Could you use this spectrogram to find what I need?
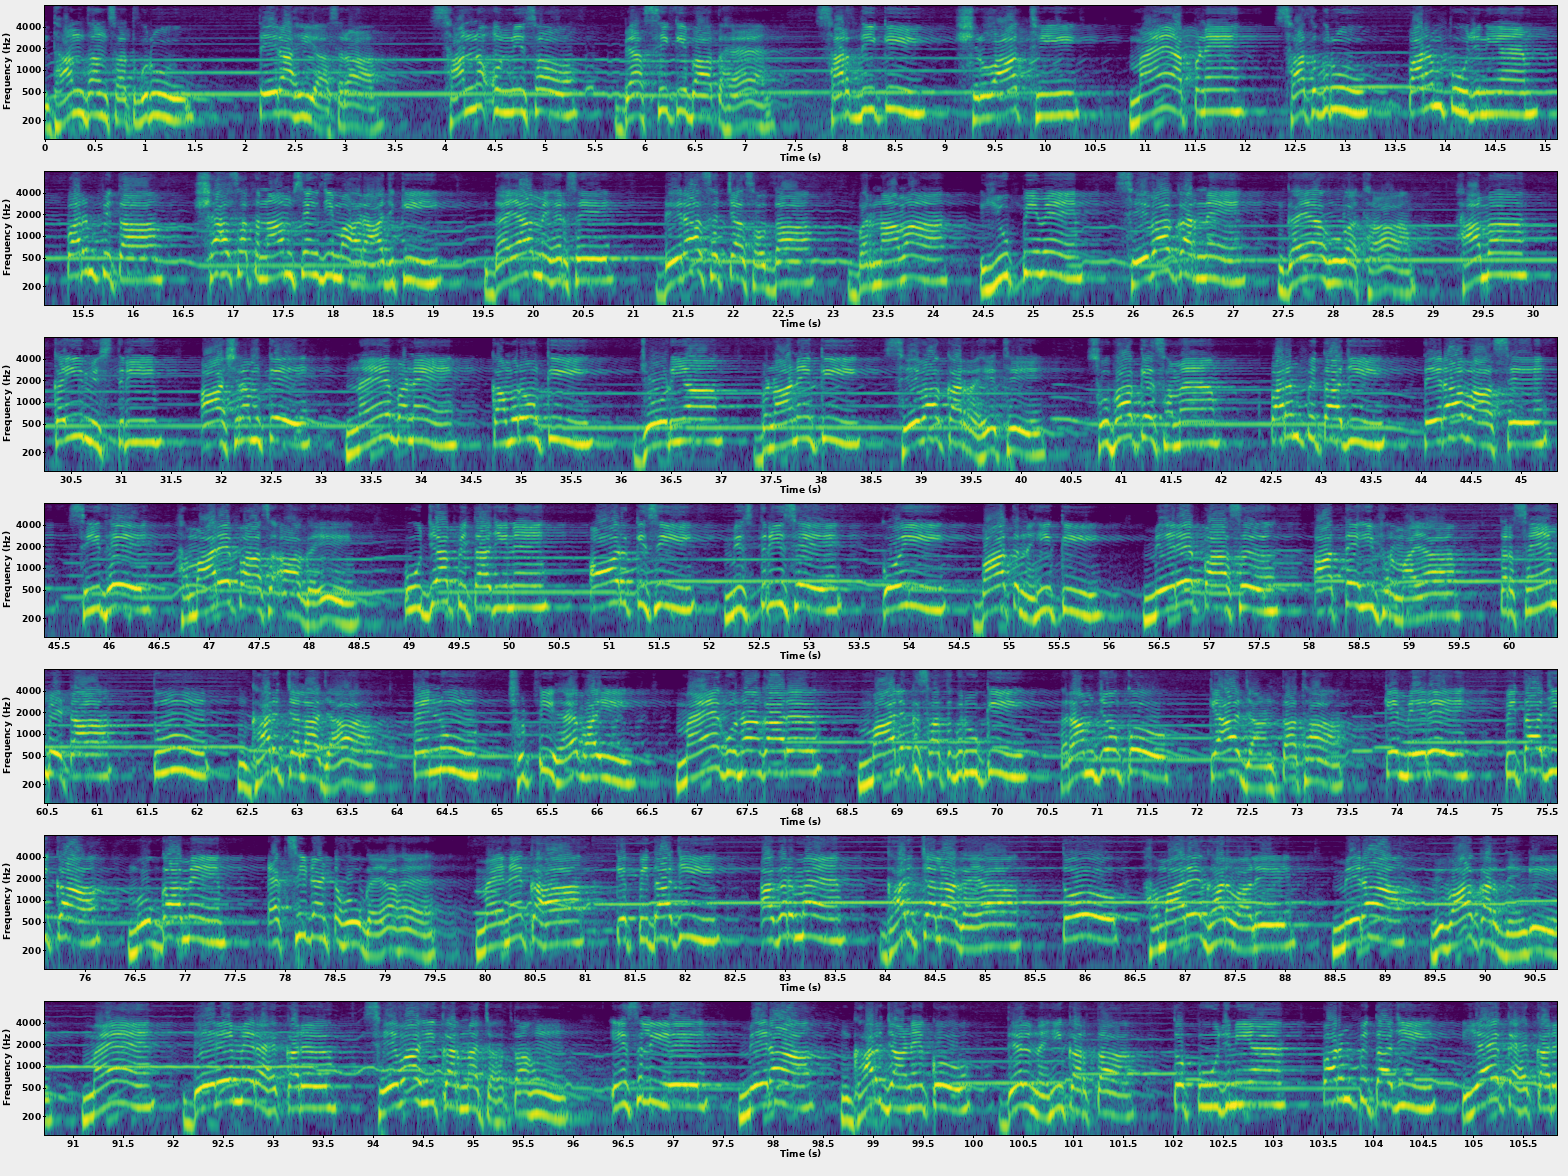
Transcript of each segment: धन धन सतगुरु, तेरा ही आसरा। सन 1982 की बात है। सर्दी की शुरुआत थी। मैं अपने सतगुरु, परम पूजनीय, परम पिता, शाह सतनाम सिंह जी महाराज की दया मेहर से डेरा सच्चा सौदा, बरनामा यूपी में सेवा करने गया हुआ था। हम, कई मिस्त्री आश्रम के नए बने कमरों की जोड़ियाँ बनाने की सेवा कर रहे थे। सुबह के समय परम पिताजी तेरावास से सीधे हमारे पास आ गए। पूजा पिताजी ने और किसी मिस्त्री से कोई बात नहीं की। मेरे पास आते ही फरमाया, तरसेम बेटा, तू घर चला जा। तेनू छुट्टी है भाई। मैं गुनाहगार, मालिक सतगुरु की रमजों को क्या जानता था कि मेरे पिताजी का मोगा में एक्सीडेंट हो गया है? मैंने कहा कि पिताजी, अगर मैं घर चला गया तो हमारे घर वाले मेरा विवाह कर देंगे। मैं डेरे में रहकर सेवा ही करना चाहता हूँ। इसलिए मेरा घर जाने को दिल नहीं करता। तो पूजनीय परम पिताजी यह कहकर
